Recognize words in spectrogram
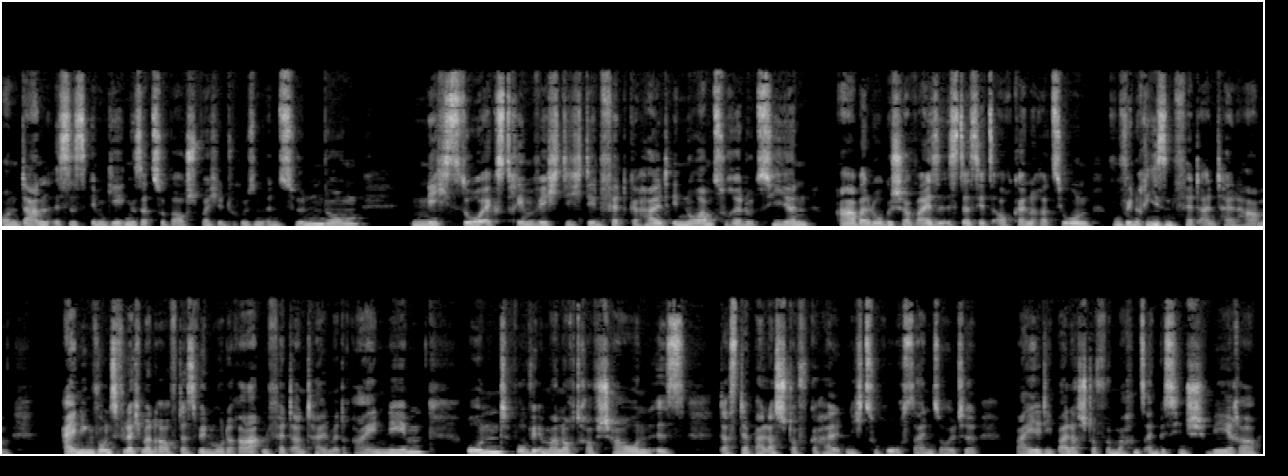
Und dann ist es im Gegensatz zur Bauchspeicheldrüsenentzündung nicht so extrem wichtig, den Fettgehalt enorm zu reduzieren. Aber logischerweise ist das jetzt auch keine Ration, wo wir einen riesen Fettanteil haben. Einigen wir uns vielleicht mal drauf, dass wir einen moderaten Fettanteil mit reinnehmen. Und wo wir immer noch drauf schauen, ist, dass der Ballaststoffgehalt nicht zu hoch sein sollte, weil die Ballaststoffe machen es ein bisschen schwerer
